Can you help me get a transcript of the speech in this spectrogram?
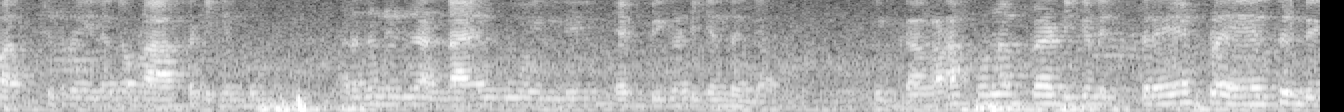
ഫസ്റ്റ് ട്രെയിനൊക്കെ ബ്ലാക്ക് അടിക്കുന്നതും. അടുത്തൊരു രണ്ടായിരം പോയിന്റ് എപ്പിക്ക് അടിക്കുന്നതൊക്കെ. ഇക്കാക്കടെ അക്കൗണ്ടിൽ എപ്പോഴും അടിക്കണം ഇത്രയും പ്ലേയേഴ്സ് ഉണ്ട്.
